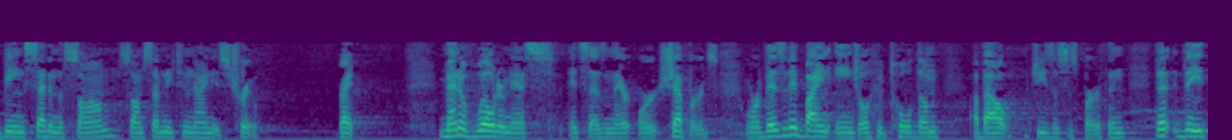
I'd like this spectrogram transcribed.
being said in the Psalm, Psalm 72:9, is true. Right? Men of wilderness, it says in there, or shepherds, were visited by an angel who told them about Jesus' birth. And they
